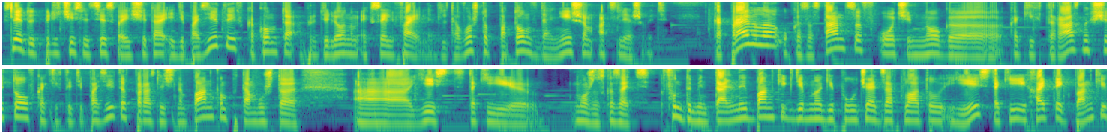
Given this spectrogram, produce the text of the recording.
Следует перечислить все свои счета и депозиты в каком-то определенном Excel файле, для того, чтобы потом в дальнейшем отслеживать. Как правило, у казахстанцев очень много каких-то разных счетов, каких-то депозитов по различным банкам, потому что а, есть такие можно сказать, фундаментальные банки, где многие получают зарплату, и есть такие хай-тек банки,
